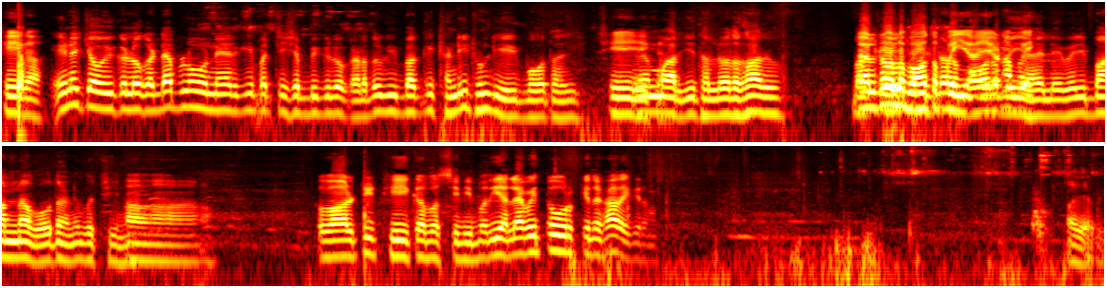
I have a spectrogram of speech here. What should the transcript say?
ਠੀਕ ਆ। ਇਹਨੇ 24 ਕਿਲੋ ਕੱਢਿਆ ਭਲੂਣ ਨੇ ਕਿ 25 26 ਕਿਲੋ ਕੱਢ ਦੂਗੀ ਬਾਕੀ ਠੰਡੀ ਠੁੰਡੀ ਬਹੁਤ ਆ ਜੀ। ਠੀਕ ਮਰਜ਼ੀ ਥੱਲੇ ਦਿਖਾ ਦਿਓ। ਚੱਲ ਟੁੱਲ ਬਹੁਤ ਪਈ ਆ ਜਿਹੜਾ ਬਈ। ਹਲੇ ਮੇਰੀ ਬਾਨਾ ਬਹੁਤ ਹੈ ਨੇ ਬੱਚੀ ਨੇ। ਹਾਂ ਕੁਆਲਿਟੀ ਠੀਕ ਆ ਬੱਸੀ ਦੀ ਵਧੀਆ। ਲੈ ਬਾਈ ਤੋਰ ਕੇ ਦਿਖਾ ਦੇ ਕਿਰਾਂ ਆ ਜਾ ਬਈ।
